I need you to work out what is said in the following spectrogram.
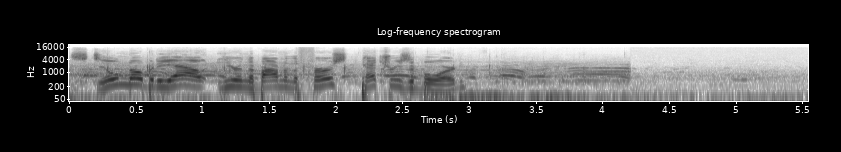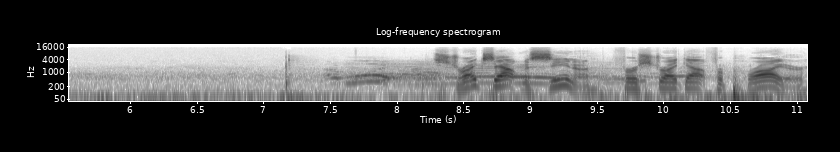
Still nobody out here in the bottom of the first. Petry's aboard. Strikes out Messina. First strikeout for Pryor.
